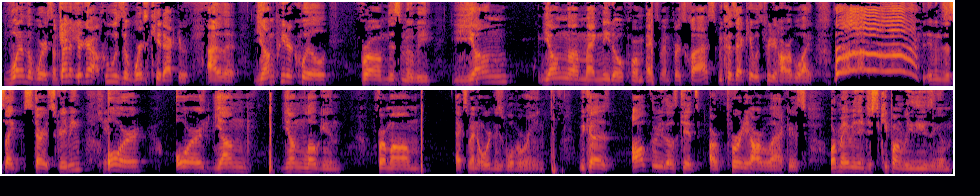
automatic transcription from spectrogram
one of the worst. I'm trying It- to figure out who was the worst kid actor out of the young Peter Quill from this movie, young young uh, Magneto from X Men First Class, because that kid was pretty horrible. Like ah! and then just like start screaming, Okay. or or young young Logan from um, X Men Origins Wolverine, because all three of those kids are pretty horrible actors. Or maybe they just keep on reusing them.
